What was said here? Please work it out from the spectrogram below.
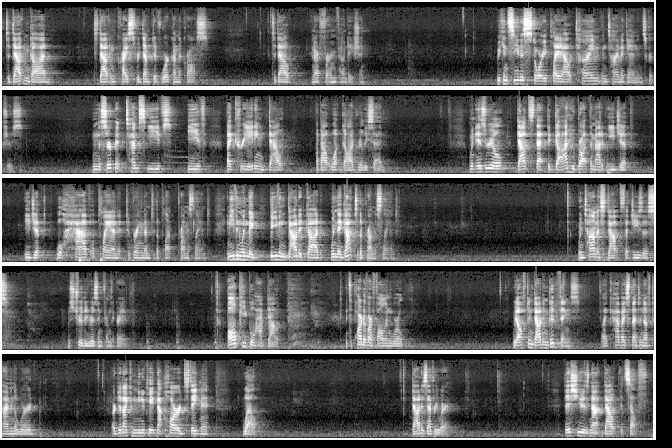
To doubt in God, to doubt in Christ's redemptive work on the cross, to doubt in our firm foundation. We can see this story play out time and time again in scriptures. When the serpent tempts Eve's, Eve by creating doubt about what God really said. When Israel doubts that the God who brought them out of Egypt, Egypt will have a plan to bring them to the promised land. And even when they, they even doubted God when they got to the promised land. When Thomas doubts that Jesus was truly risen from the grave. All people have doubt. It's a part of our fallen world. We often doubt in good things, like, have I spent enough time in the Word? Or did I communicate that hard statement well? Doubt is everywhere. The issue is not doubt itself,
